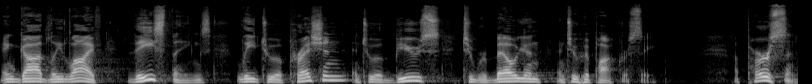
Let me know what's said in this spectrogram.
and godly life. These things lead to oppression and to abuse, to rebellion and to hypocrisy. A person,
